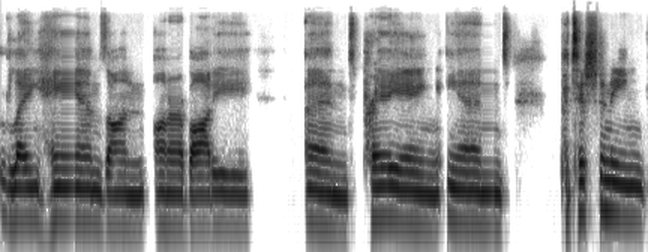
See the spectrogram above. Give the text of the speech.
laying hands on on our body and praying and petitioning,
